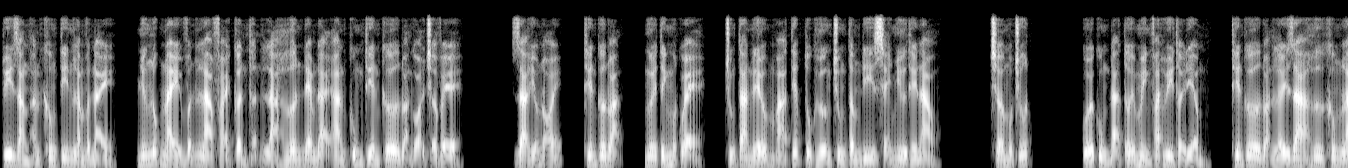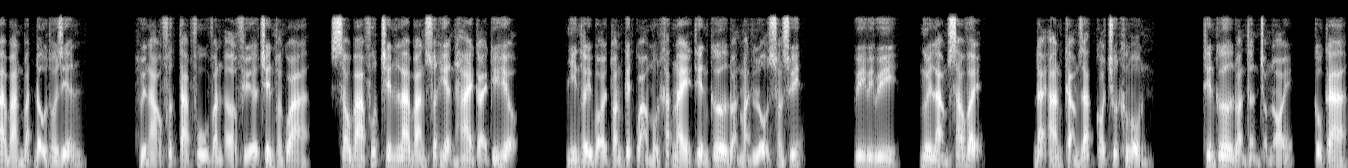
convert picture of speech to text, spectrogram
Tuy rằng hắn không tin lắm vật này, nhưng lúc này vẫn là phải cẩn thận là hơn đem đại an cùng thiên cơ đoạn gọi trở về dạ hiểu nói, thiên cơ đoạn, ngươi tính một quẻ, chúng ta nếu mà tiếp tục hướng trung tâm đi sẽ như thế nào? Chờ một chút. Cuối cùng đã tới mình phát huy thời điểm, thiên cơ đoạn lấy ra hư không la bàn bắt đầu thôi diễn. Huyền ảo phức tạp phù văn ở phía trên thoáng qua, sau ba phút trên la bàn xuất hiện hai cái ký hiệu. Nhìn thấy bói toán kết quả một khắc này, thiên cơ đoạn mặt lộ xoắn suýt ui ui ui ngươi làm sao vậy? Đại an cảm giác có chút không ổn. Thiên cơ đoạn thận trọng nói, cậu ca,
